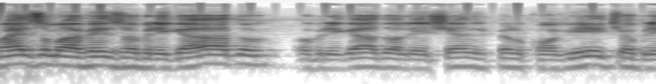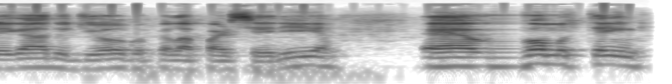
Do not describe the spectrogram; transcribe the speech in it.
mais uma vez, obrigado. Obrigado, Alexandre, pelo convite. Obrigado, Diogo, pela parceria. É, vamos, tem,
